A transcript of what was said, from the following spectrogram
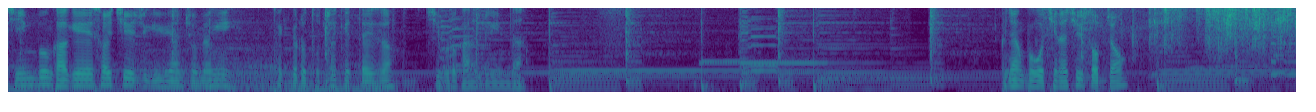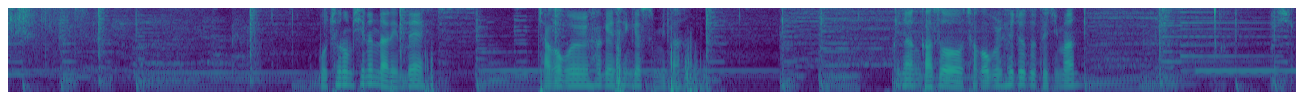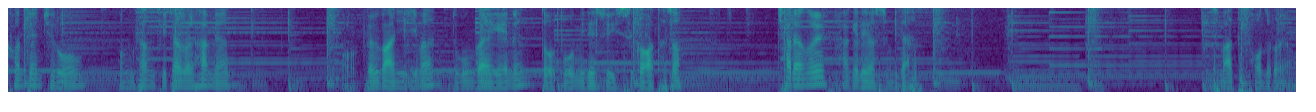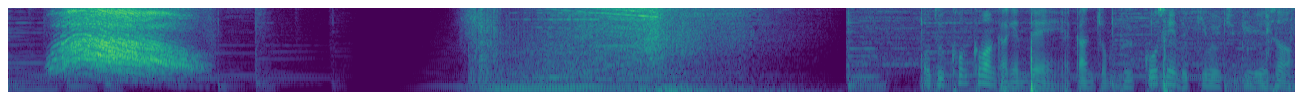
지인분 가게에 설치해주기 위한 조명이 택배로 도착했다 해서 집으로 가는 중입니다. 그냥 보고 지나칠 수 없죠. 모처럼 쉬는 날인데 작업을 하게 생겼습니다. 그냥 가서 작업을 해줘도 되지만 컨텐츠로 영상 제작을 하면 어, 별거 아니지만 누군가에게는 또 도움이 될 수 있을 것 같아서 촬영을 하게 되었습니다. 스마트폰으로요. 어두컴컴한 가게인데 약간 좀 불꽃의 느낌을 주기 위해서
